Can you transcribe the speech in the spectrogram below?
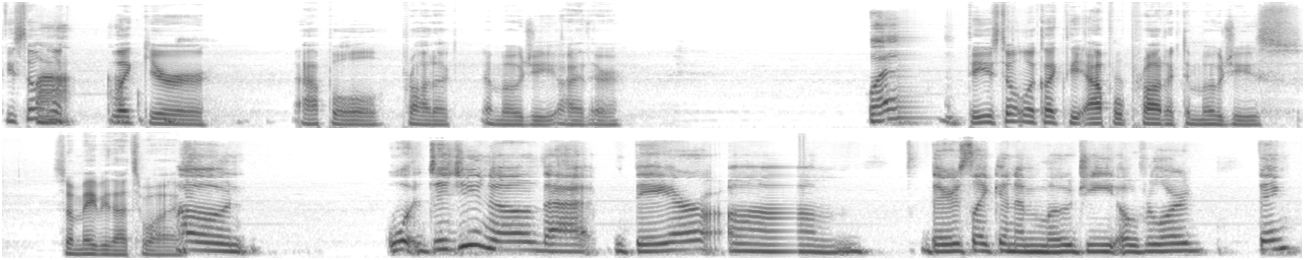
These don't look like your Apple product emoji either. What? These don't look like the Apple product emojis. So maybe that's why. Oh, what, did you know that there um there's like an emoji overlord thing?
